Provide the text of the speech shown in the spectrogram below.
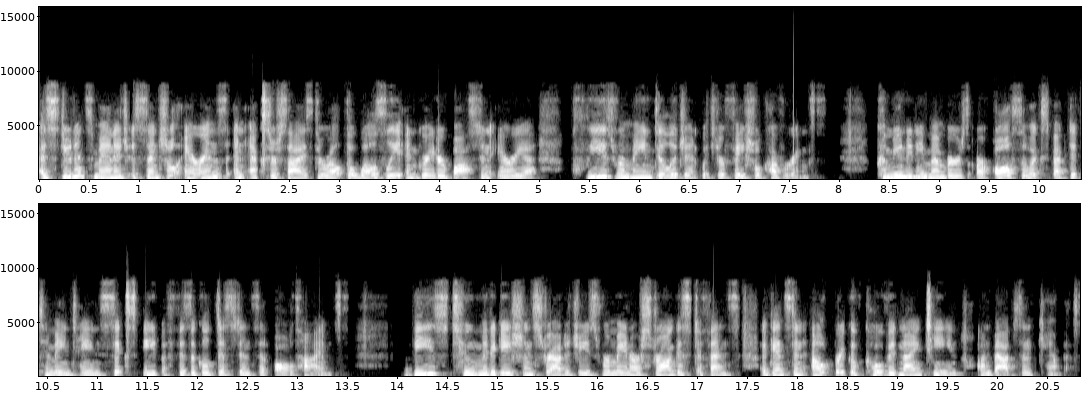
As students manage essential errands and exercise throughout the Wellesley and Greater Boston area, please remain diligent with your facial coverings. Community members are also expected to maintain six feet of physical distance at all times. These two mitigation strategies remain our strongest defense against an outbreak of COVID-19 on Babson campus.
